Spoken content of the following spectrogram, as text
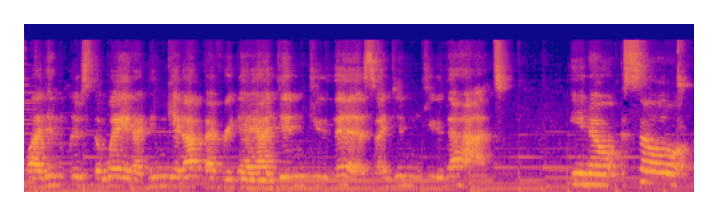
Well, I didn't lose the weight. I didn't get up every day. I didn't do this. I didn't do that. You know, so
